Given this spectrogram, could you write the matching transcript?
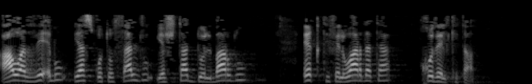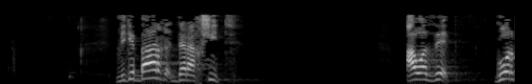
عوى الذئب يسقط الثلج يشتد البرد. اقتف الوردة خذ الكتاب. میگه برق درخشید عوى الذئب گرگ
